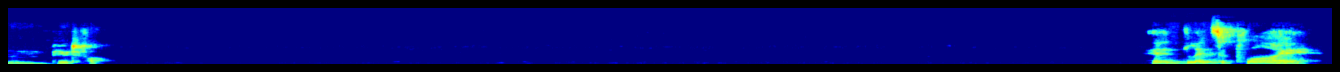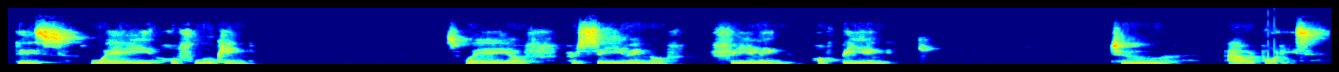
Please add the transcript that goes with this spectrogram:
Mm, beautiful. And let's apply this way of looking, this way of perceiving, of feeling, of being to our bodies.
